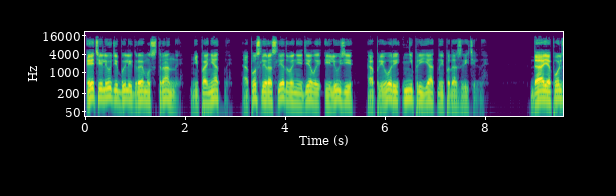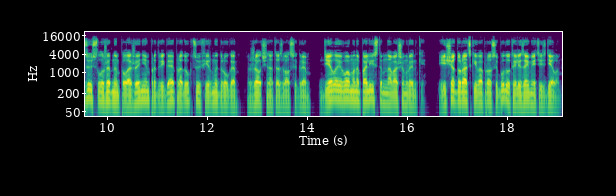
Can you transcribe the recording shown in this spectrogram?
Эти люди были Грэму странны, непонятны, а после расследования дела иллюзии априори неприятны и подозрительны. «Да, я пользуюсь служебным положением, продвигая продукцию фирмы друга», — желчно отозвался Грэм. «Делаю его монополистом на вашем рынке. Еще дурацкие вопросы будут или займетесь делом?»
